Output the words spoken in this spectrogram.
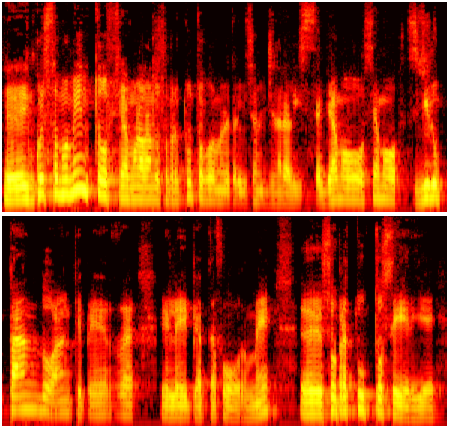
Eh, in questo momento stiamo lavorando soprattutto con le televisioni generaliste, Abbiamo, stiamo sviluppando anche per eh, le piattaforme, eh, soprattutto serie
